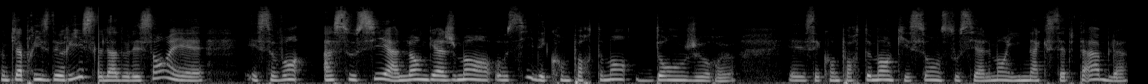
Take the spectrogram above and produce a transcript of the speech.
Donc la prise de risque de l'adolescent est, est souvent associée à l'engagement aussi des comportements dangereux et ces comportements qui sont socialement inacceptables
